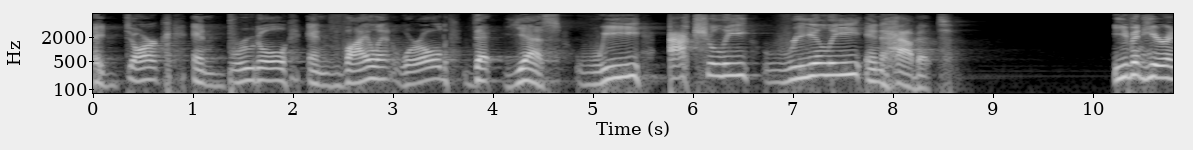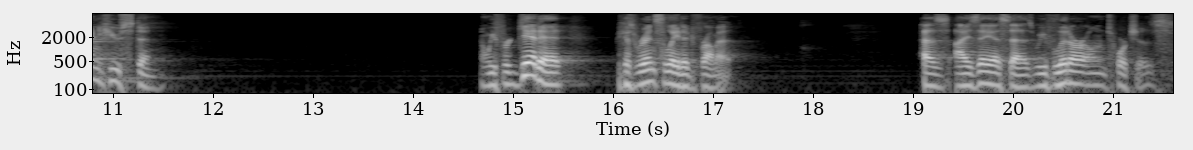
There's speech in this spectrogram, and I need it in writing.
A dark and brutal and violent world that, yes, we actually really inhabit. Even here in Houston. And we forget it because we're insulated from it. As Isaiah says, we've lit our own torches.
